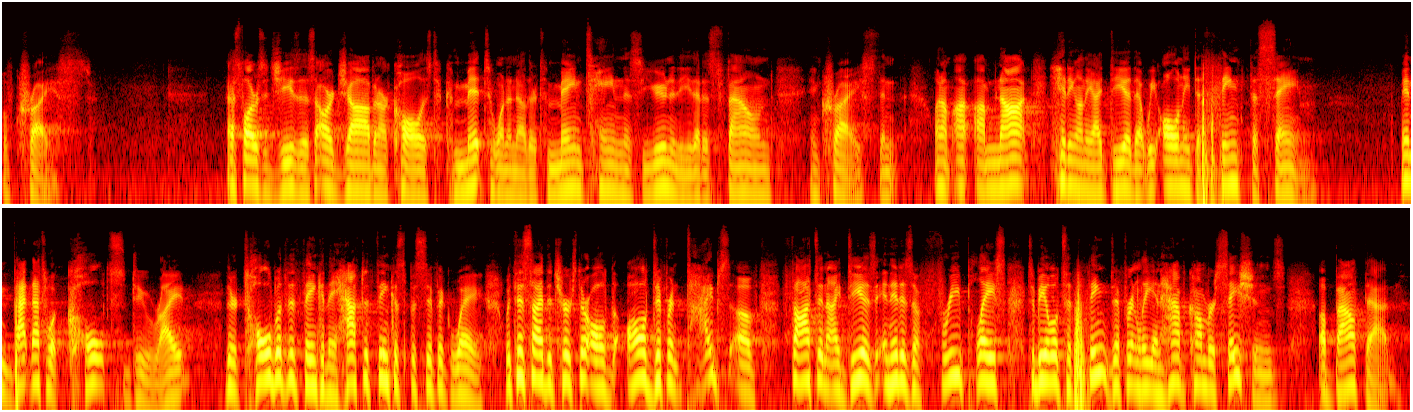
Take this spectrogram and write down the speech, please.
of Christ. As followers of Jesus, our job and our call is to commit to one another to maintain this unity that is found in Christ. And I'm, not hitting on the idea that we all need to think the same. I mean, that, that's what cults do, right? They're told what to think and they have to think a specific way. With this side of the church, they're all, all different types of thoughts and ideas, and it is a free place to be able to think differently and have conversations about that.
